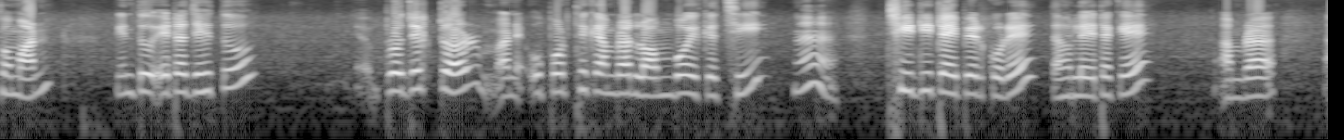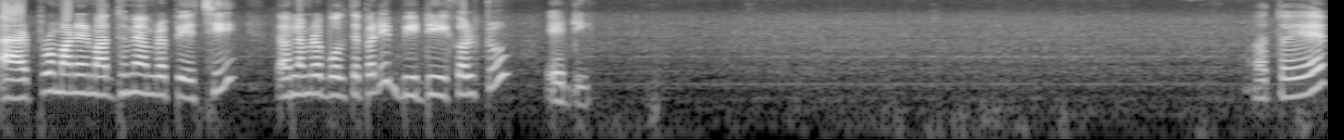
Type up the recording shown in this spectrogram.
সমান, কিন্তু এটা যেহেতু প্রজেক্টর মানে উপর থেকে আমরা লম্ব এঁকেছি হ্যাঁ থ্রি টাইপের করে, তাহলে এটাকে আমরা আর প্রমাণের মাধ্যমে আমরা পেয়েছি, তাহলে আমরা বলতে পারি বিডি ইকাল টু এডি। অতএব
